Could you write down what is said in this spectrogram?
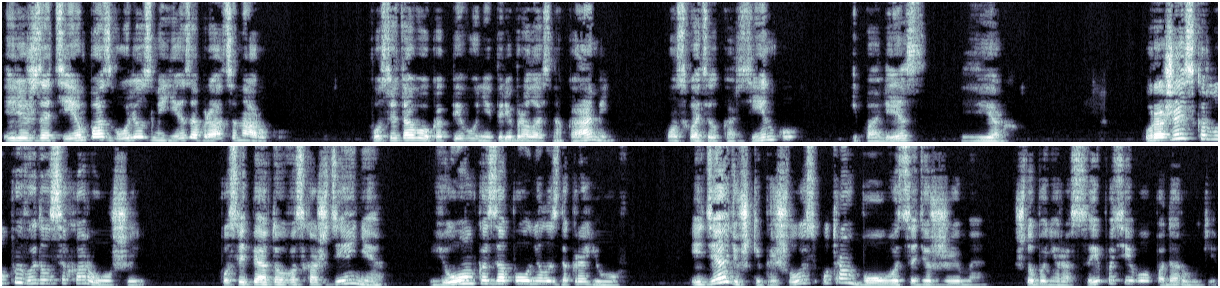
и лишь затем позволил змее забраться на руку. После того, как пивунья перебралась на камень, он схватил корзинку и полез вверх. Урожай скорлупы выдался хороший. После пятого восхождения емкость заполнилась до краев и дядюшке пришлось утрамбовывать содержимое, чтобы не рассыпать его по дороге.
